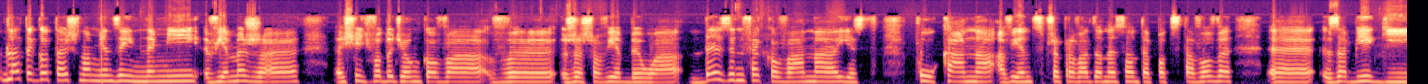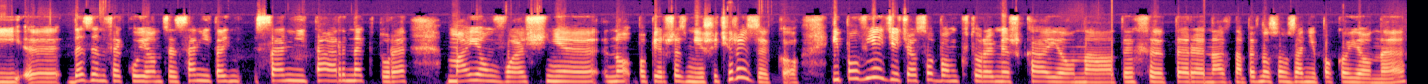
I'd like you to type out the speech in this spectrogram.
dlatego też no, między innymi wiemy, że sieć wodociągowa w Rzeszowie była dezynfekowana, jest płukana, a więc przeprowadzone są te podstawowe e, zabiegi e, dezynfekujące, sanita- sanitarne, które mają właśnie, no, po pierwsze zmniejszyć ryzyko i powiedzieć osobom, które mieszkają na tych terenach, na pewno są zaniepokojone,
